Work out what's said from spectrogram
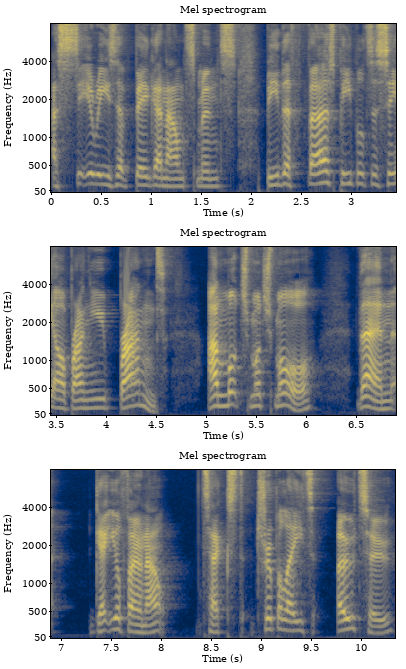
a series of big announcements, be the first people to see our brand new brand, and much, much more, then get your phone out, text 88802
